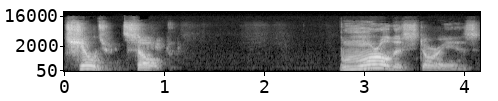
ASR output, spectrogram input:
children. So the moral of the story is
